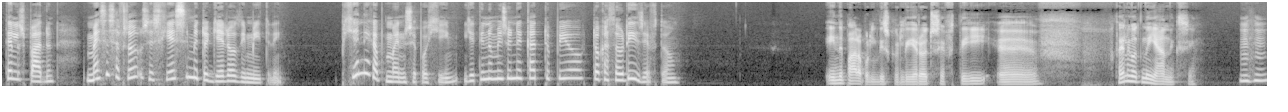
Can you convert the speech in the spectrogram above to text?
Τέλος πάντων, μέσα σε αυτό σε σχέση με τον καιρό Δημήτρη, Ποια είναι η αγαπημένη σου εποχή, γιατί νομίζω είναι κάτι το οποίο το καθορίζει αυτό. Είναι πάρα πολύ δύσκολη η ερώτηση αυτή. Ε, θα έλεγα ότι είναι η άνοιξη. Mm-hmm.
